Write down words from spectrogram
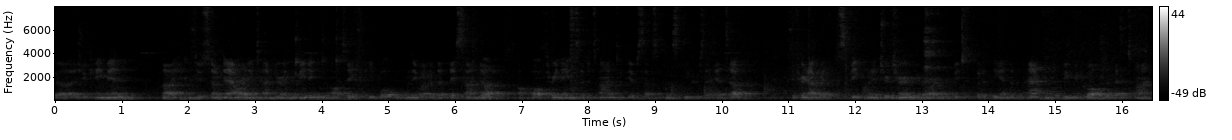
uh, as you came in. Uh, you can do so now or anytime during the meeting. I'll take people in the order that they signed up. I'll call three names at a time to give subsequent speakers a heads up. If you're not ready to speak when it's your turn, your card will be put at the end of the pack and will be recalled at that time.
